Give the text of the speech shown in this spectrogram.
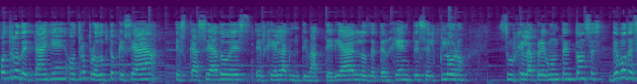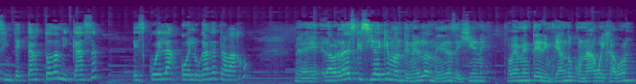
Otro detalle, otro producto que se ha escaseado es el gel antibacterial, los detergentes, el cloro. Surge la pregunta entonces, ¿debo desinfectar toda mi casa, escuela o el lugar de trabajo? la verdad es que sí hay que mantener las medidas de higiene, obviamente limpiando con agua y jabón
